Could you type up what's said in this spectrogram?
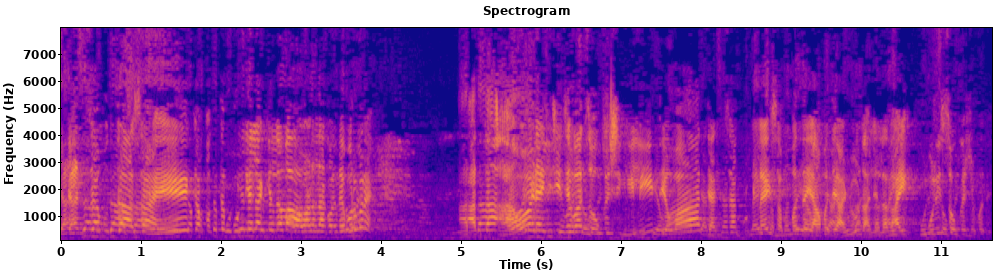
त्यांचा मुद्दा असा आहे का फक्त पोटेला केलं बा कोण नाही बरोबर आहे. आता आव्हाड यांची जेव्हा चौकशी केली तेव्हा त्यांचा कुठलाही संबंध यामध्ये आढळून आलेला नाही. पोलीस चौकशीमध्ये.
